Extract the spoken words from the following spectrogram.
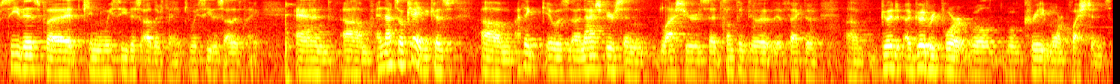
see this, but can we see this other thing? Can we see this other thing? And um, and that's okay because. Um, I think it was uh, Nash Pherson last year said something to the effect of um, good a good report will will create more questions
